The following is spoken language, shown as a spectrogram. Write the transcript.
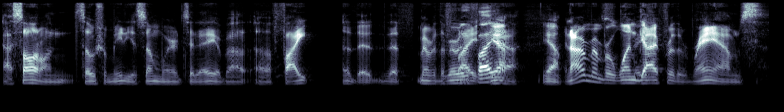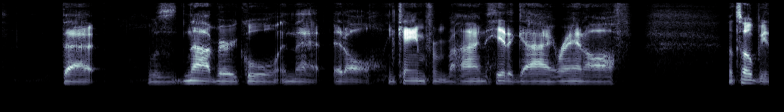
I saw it on social media somewhere today about a fight. Uh, the, the remember the Remember the fight? fight? Yeah, Yeah. And I remember one guy for the Rams that was not very cool in that at all. He came from behind, hit a guy, ran off. Let's hope he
